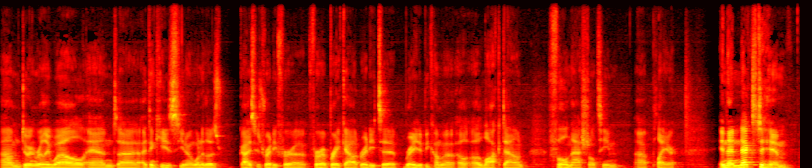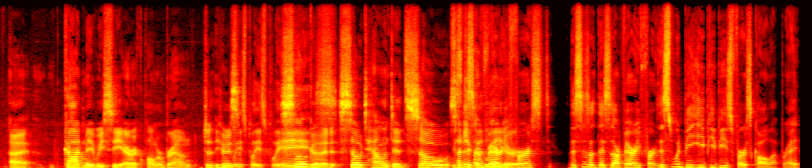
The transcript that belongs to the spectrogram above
um, doing really well, and uh, I think he's you know one of those guys who's ready for a for a breakout, ready to ready to become a, a, a lockdown full national team uh, player. And then next to him, uh, God, may we see Eric Palmer Brown, who's Please, please, please. so good, so talented, so Is such a good our very leader. first? This is a, this is our very first. This would be EPB's first call up, right?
